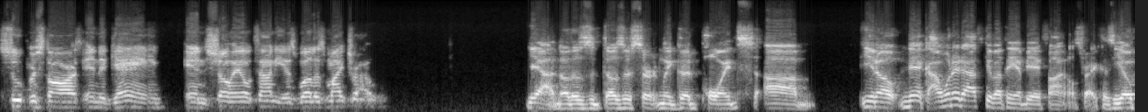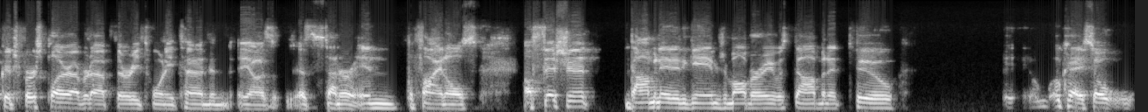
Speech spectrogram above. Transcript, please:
superstars in the game in Shohei Ohtani as well as Mike Trout. Yeah, no, those those are certainly good points. Um, you know, Nick, I wanted to ask you about the NBA Finals, right? Because Jokic, first player ever to have 30, 20, 10, and, you know, as, as a center in the finals, efficient, dominated the game. Jamal Murray was dominant too. Okay, so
